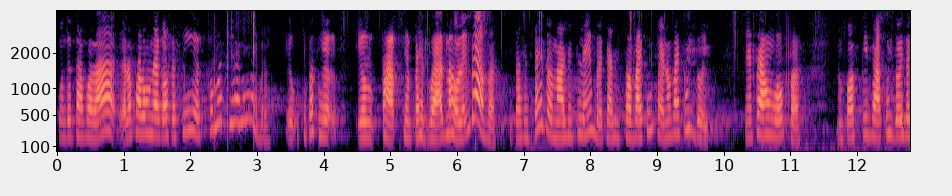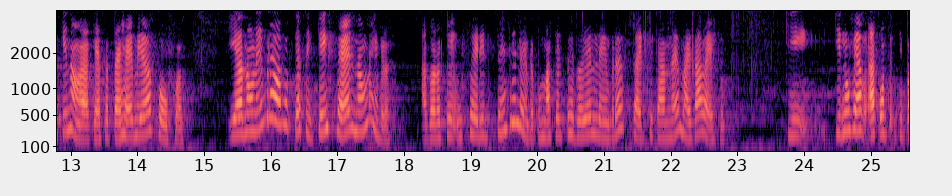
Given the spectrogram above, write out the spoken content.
quando eu estava lá, ela falou um negócio assim, eu disse, como assim? Eu não lembro. Eu, tipo assim, eu, eu tava, tinha perdoado, mas eu lembrava. Tipo, a gente perdoa, mas a gente lembra que a gente só vai com o pé, não vai com os dois. Sempre há um, opa, não posso pisar com os dois aqui não, é que essa terra é meio fofa. E ela não lembrava, porque assim, quem fere não lembra. Agora, quem, o ferido sempre lembra, por mais que ele perdoe, ele lembra, para ele ficar né, mais alerta. Que, que não venha acontecer, tipo,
